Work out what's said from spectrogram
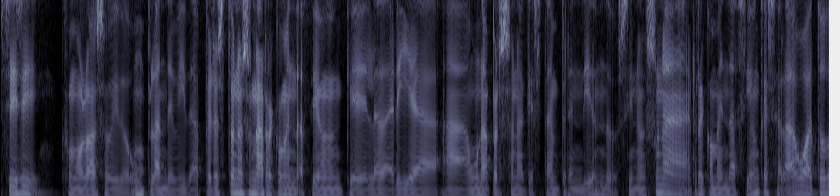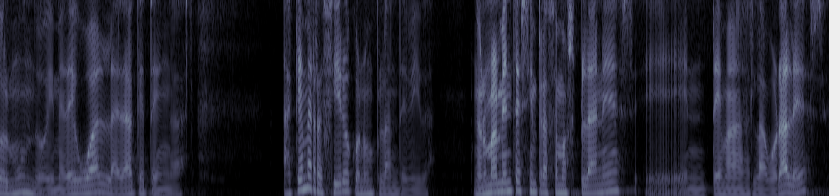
Sí, sí, como lo has oído, un plan de vida. Pero esto no es una recomendación que le daría a una persona que está emprendiendo, sino es una recomendación que se la hago a todo el mundo y me da igual la edad que tengas. ¿A qué me refiero con un plan de vida? Normalmente siempre hacemos planes en temas laborales,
